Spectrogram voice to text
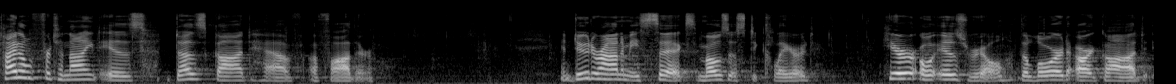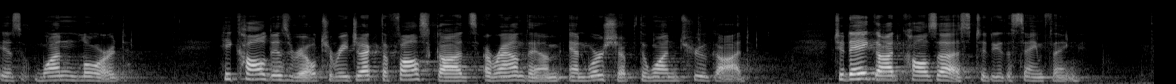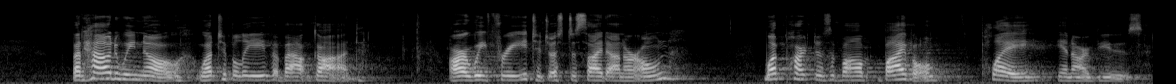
Title for tonight is Does God Have a Father? In Deuteronomy 6, Moses declared, Hear, O Israel, the Lord our God is one Lord. He called Israel to reject the false gods around them and worship the one true God. Today, God calls us to do the same thing. But how do we know what to believe about God? Are we free to just decide on our own? What part does the Bible play in our views?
